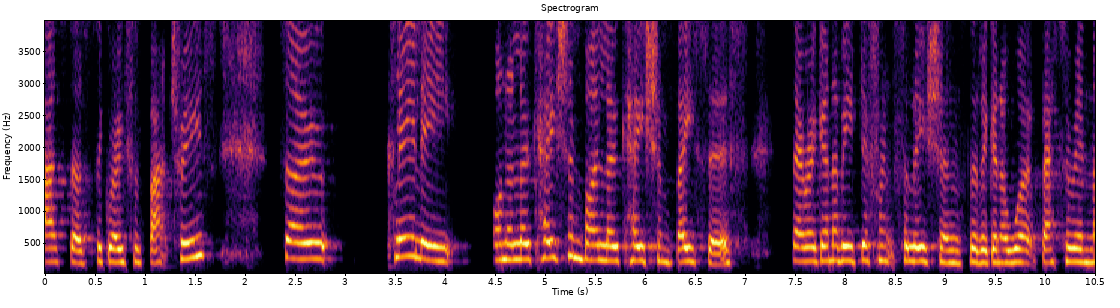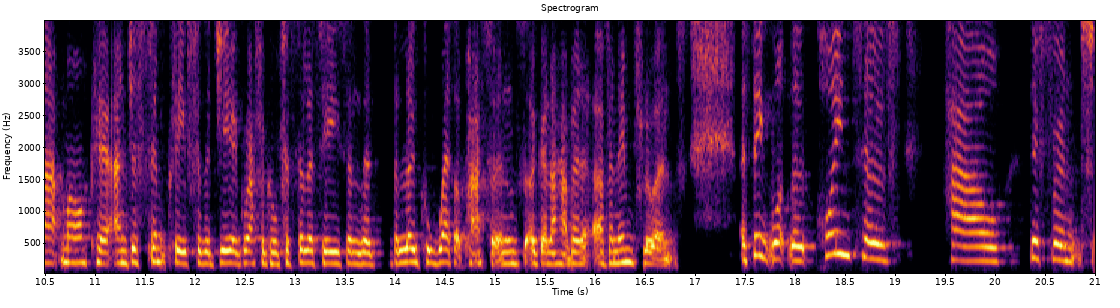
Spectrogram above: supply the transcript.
as does the growth of batteries. So clearly, on a location by location basis, there are going to be different solutions that are going to work better in that market and just simply for the geographical facilities and the, the local weather patterns are going to have, a, have an influence. I think what the point of how different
